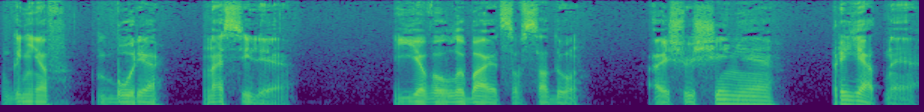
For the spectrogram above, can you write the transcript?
гнев, буря, насилие. Ева улыбается в саду. Ощущения приятные.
